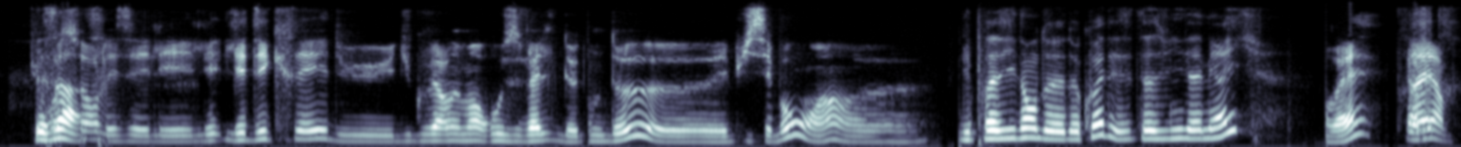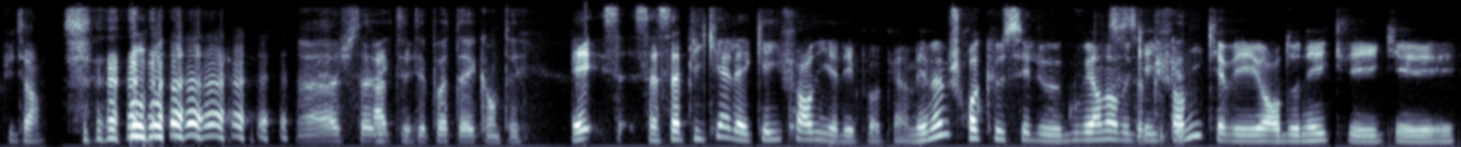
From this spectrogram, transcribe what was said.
C'est On ça. sort les, les, les, les décrets du, du gouvernement Roosevelt de 32, euh, et puis c'est bon, hein. euh. Du président de, de quoi? Des États-Unis d'Amérique? Ouais, très Traître. bien, putain. Ah, je savais Ah, que t'étais pote avec Hanté. Et ça, ça s'appliquait à la Californie à l'époque. hein. Mais même, je crois que c'est le gouverneur Ça de. Californie qui avait ordonné que les, que les,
